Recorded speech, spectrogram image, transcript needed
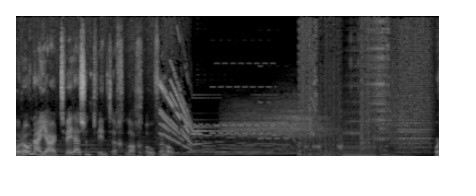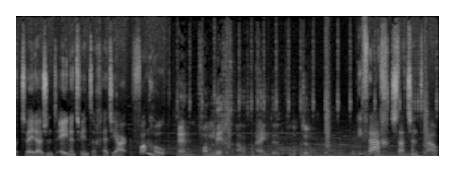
Coronajaar 2020 lag overhoop. Wordt 2021 het jaar van hoop? En van licht aan het einde van de tunnel. Die vraag staat centraal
